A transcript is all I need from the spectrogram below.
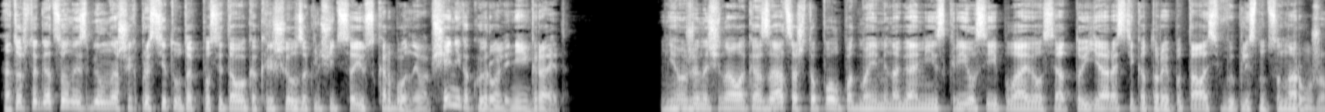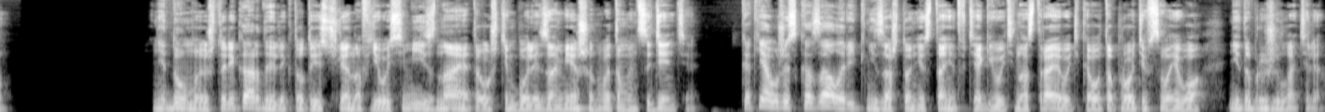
А то, что Гацон избил наших проституток после того, как решил заключить союз с Карбоной, вообще никакой роли не играет. Мне уже начинало казаться, что пол под моими ногами искрился и плавился от той ярости, которая пыталась выплеснуться наружу. Не думаю, что Рикардо или кто-то из членов его семьи знает, а уж тем более замешан в этом инциденте. Как я уже сказал, Рик ни за что не станет втягивать и настраивать кого-то против своего недоброжелателя.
